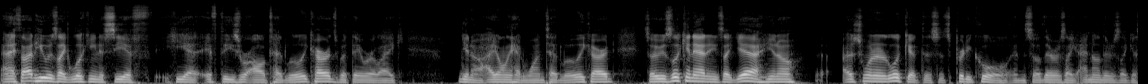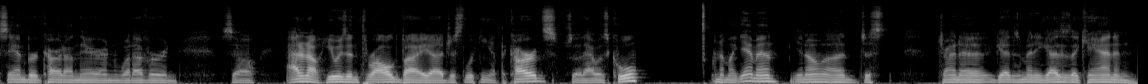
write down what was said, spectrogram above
and I thought he was like looking to see if he had, if these were all Ted Lilly cards, but they were like, you know, I only had one Ted Lilly card, so he was looking at it. and He's like, yeah, you know, I just wanted to look at this. It's pretty cool. And so there was like, I know there's like a Sandberg card on there and whatever, and so I don't know. He was enthralled by uh, just looking at the cards, so that was cool. And I'm like, yeah, man, you know, uh, just trying to get as many guys as I can and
